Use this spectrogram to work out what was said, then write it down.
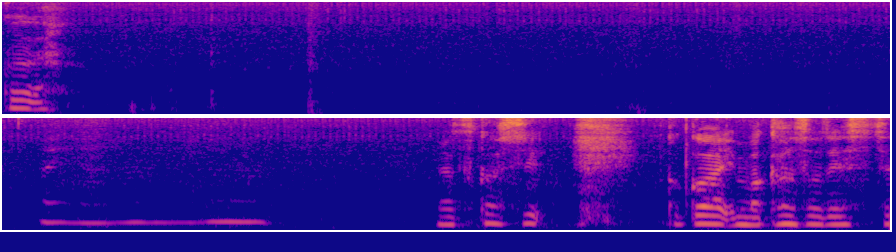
これだ。懐かしい。ここは今感想です。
